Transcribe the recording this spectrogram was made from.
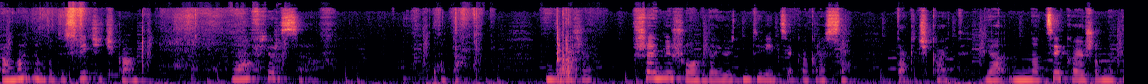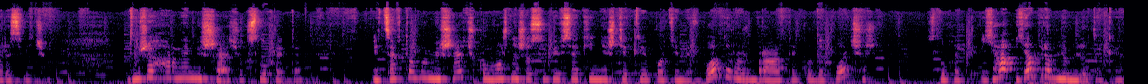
А в мене буде свічечка Love Yourself. Отак. Боже, ще й мішок дають. Ну, Дивіться, яка краса. Так, чекайте. Я нацикаю, щоб не пересвічив. Дуже гарний мішечок, слухайте. І це в тому мішечку можна ще собі всякі ніштяки потім і в подорож брати, куди хочеш. Слухайте, я, я прям люблю таке.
